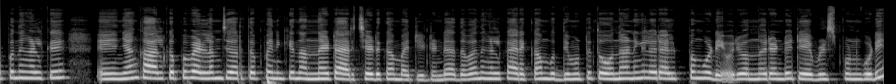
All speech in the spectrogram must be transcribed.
അപ്പോൾ നിങ്ങൾക്ക് ഞാൻ കാൽ കപ്പ് വെള്ളം ചേർത്തപ്പോൾ എനിക്ക് നന്നായിട്ട് അരച്ചെടുക്കാൻ പറ്റിയിട്ടുണ്ട്. അഥവാ നിങ്ങൾക്ക് അരക്കാൻ ബുദ്ധിമുട്ട് തോന്നുകയാണെങ്കിൽ ഒരല്പം കൂടി ഒരു ഒന്നോ രണ്ടോ ടേബിൾ സ്പൂൺ കൂടി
